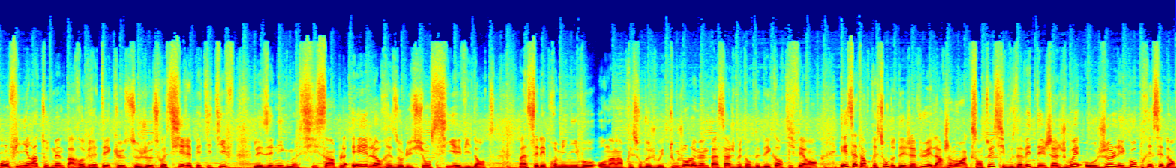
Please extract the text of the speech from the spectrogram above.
on finira tout de même par regretter que ce jeu soit si répétitif, les énigmes si simples et leur résolution si évidente. Passé les premiers niveaux, on a l'impression de jouer toujours le même passage mais dans des décors différents, et cette impression de déjà vu est largement accentuée si vous avez déjà joué au jeu Lego précédent.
